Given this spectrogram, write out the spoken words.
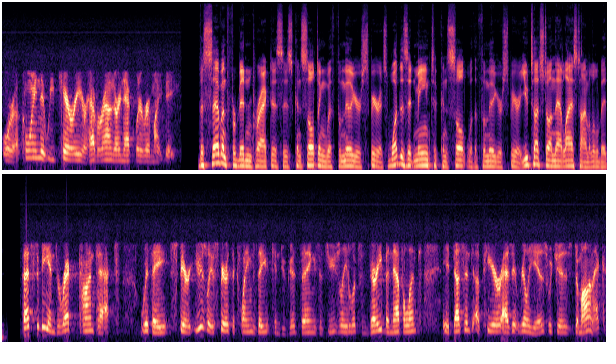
or a coin that we carry or have around our neck, whatever it might be. The seventh forbidden practice is consulting with familiar spirits. What does it mean to consult with a familiar spirit? You touched on that last time a little bit. That's to be in direct contact with a spirit, usually a spirit that claims they can do good things. It usually looks very benevolent. It doesn't appear as it really is, which is demonic.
